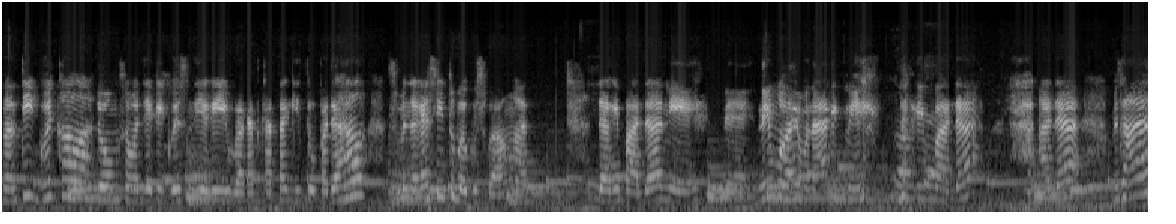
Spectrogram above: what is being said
nanti gue kalah dong sama diri gue sendiri ibarat kata gitu. Padahal sebenarnya sih itu bagus banget. Daripada nih nih ini mulai menarik nih. Daripada ada misalnya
